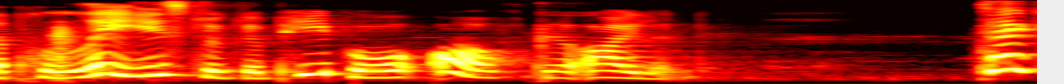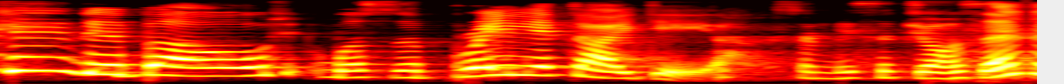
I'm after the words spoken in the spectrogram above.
The police took the people off the island. Taking the boat was a brilliant idea, said Mr. Johnson.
